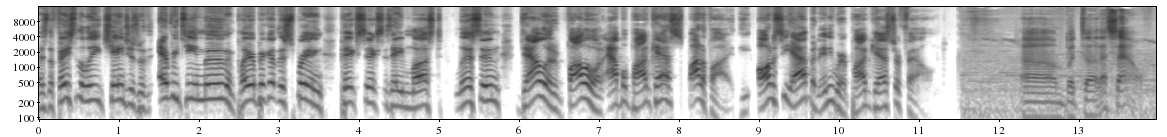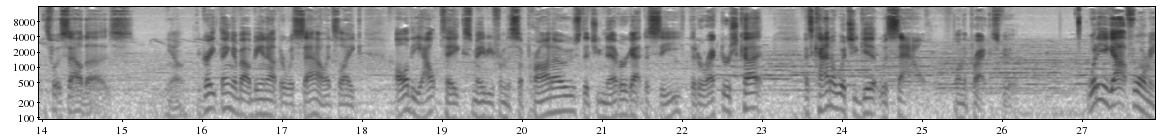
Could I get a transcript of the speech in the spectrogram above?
As the face of the league changes with every team move and player pickup this spring, Pick Six is a must listen. Download and follow on Apple Podcasts, Spotify, the Odyssey app, and anywhere podcasts are found. Um, but uh, that's Sal. That's what Sal does. You know, the great thing about being out there with Sal, it's like all the outtakes maybe from The Sopranos that you never got to see, the director's cut. That's kind of what you get with Sal on the practice field. What do you got for me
